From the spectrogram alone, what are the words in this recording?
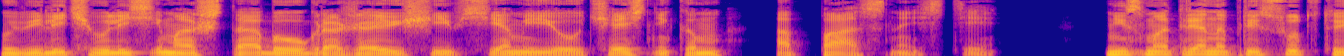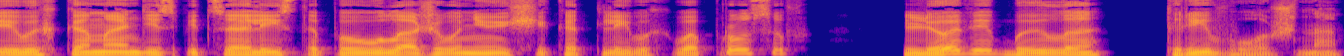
увеличивались и масштабы, угрожающие всем ее участникам опасности. Несмотря на присутствие в их команде специалиста по улаживанию щекотливых вопросов, Леве было тревожно.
